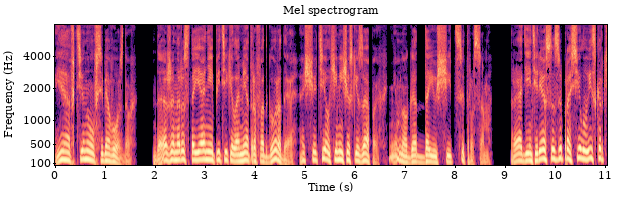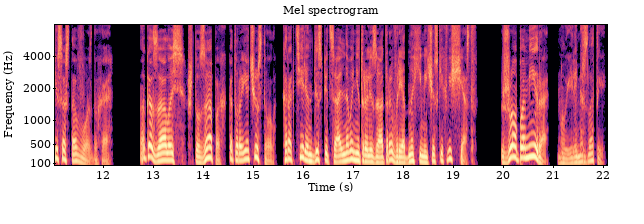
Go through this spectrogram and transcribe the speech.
Я втянул в себя воздух. Даже на расстоянии пяти километров от города ощутил химический запах, немного отдающий цитрусом. Ради интереса запросил у искорки состав воздуха. Оказалось, что запах, который я чувствовал, характерен для специального нейтрализатора вредных химических веществ. Жопа мира, ну или мерзлоты.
